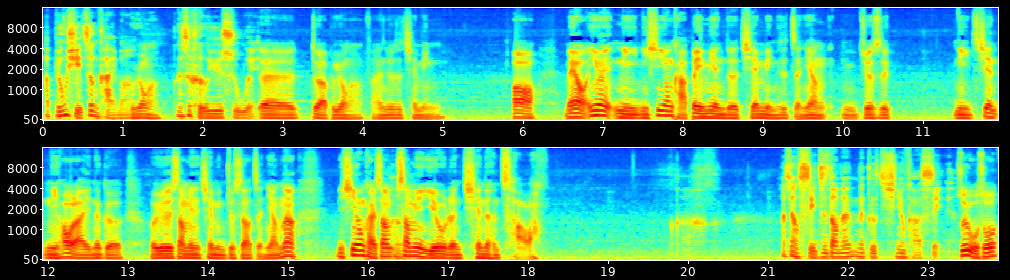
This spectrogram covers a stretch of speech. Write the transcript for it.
啊，不用写正楷吗不？用啊。那是合约书哎。呃，对啊，不用啊，反正就是签名。哦，没有，因为你你信用卡背面的签名是怎样，你就是你现你后来那个合约上面的签名就是要怎样。那你信用卡上上面也有人签的很吵啊，那这样谁知道那那个信用卡是谁的？所以我说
